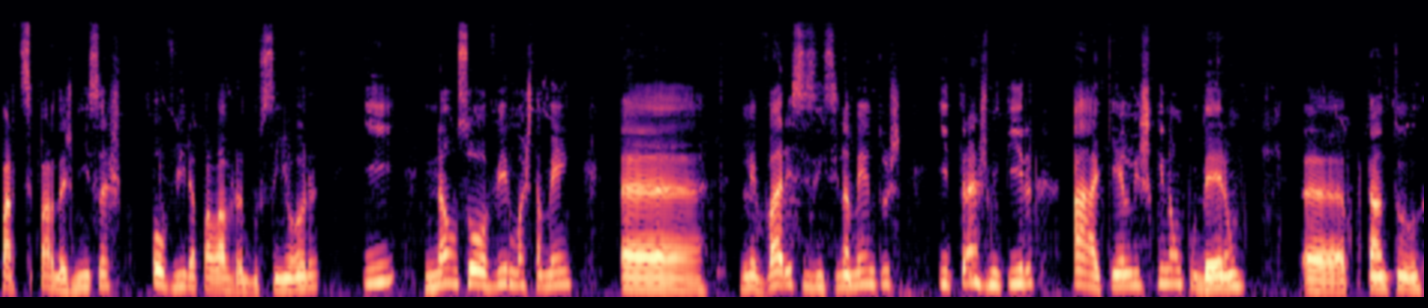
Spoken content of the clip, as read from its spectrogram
participar das missas ouvir a palavra do Senhor e não só ouvir, mas também uh, levar esses ensinamentos e transmitir àqueles que não puderam, uh, portanto,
